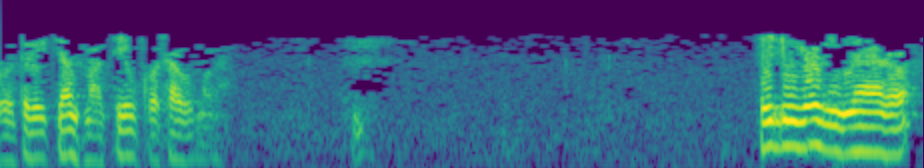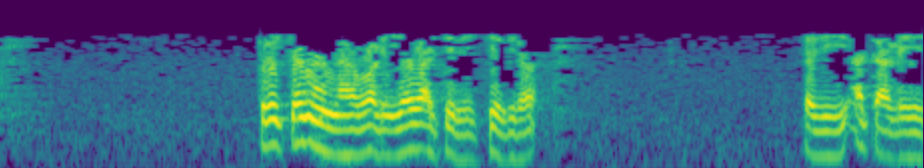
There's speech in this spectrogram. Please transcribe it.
ကိုသူတို့ကျမ်းမှာတရုပ်ပေါ်ထားဖို့မှာဟိတုယောဂီများတော့သူတို့ကျောင်းလာဘောလေယောဂအကျင့်ကြီးကျင့်ပြီးတော့အဲဒီအတ္တလေး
